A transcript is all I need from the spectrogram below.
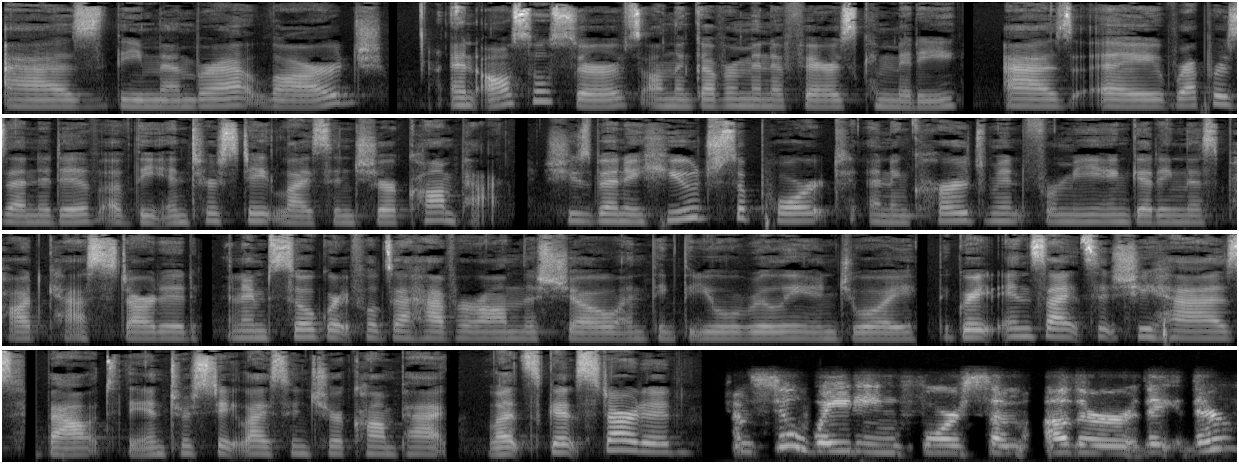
as the member at large and also serves on the Government Affairs Committee as a representative of the Interstate Licensure Compact. She's been a huge support and encouragement for me in getting this podcast started, and I'm so grateful to have her on the show and think that you will really enjoy the great insights that she has about the Interstate Licensure Compact. Let's get started. I'm still waiting for some other they they're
